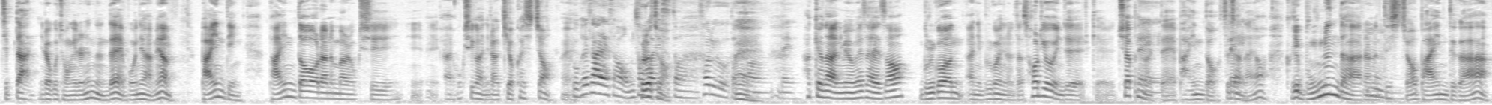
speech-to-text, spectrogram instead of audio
집단이라고 정의를 했는데 뭐냐 하면 binding, binder라는 말 혹시 아, 혹시가 아니라 기억하시죠? 네. 그 회사에서 엄청 그렇죠. 많이 쓰던 서류 넣던 네. 네. 학교나 아니면 회사에서 물건 아니 물건이란다 서류 이제 이렇게 취합해 놓을 네. 때 바인더 쓰잖아요. 그게 묶는다라는 음. 뜻이죠. bind가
